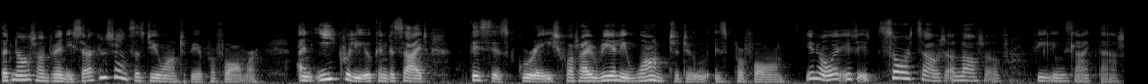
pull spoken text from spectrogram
that not under any circumstances do you want to be a performer. And equally you can decide this is great. What i really want to do is perform. You know it, it sorts out a lot of feelings like that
